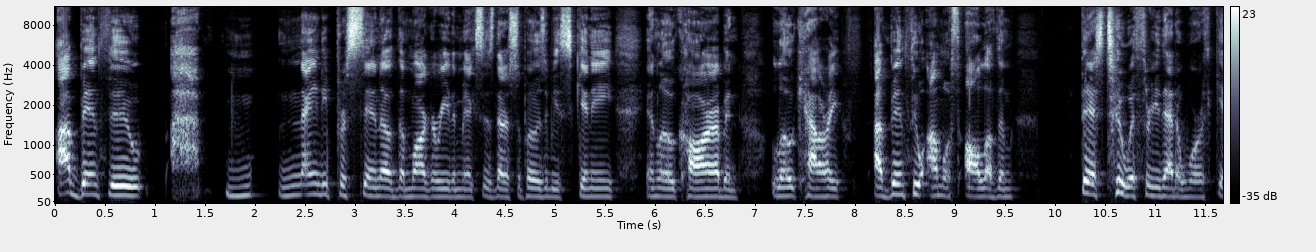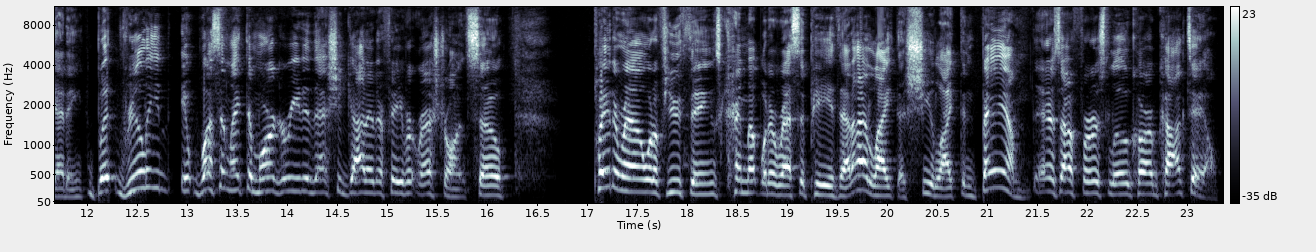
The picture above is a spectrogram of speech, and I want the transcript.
I've been through 90% of the margarita mixes that are supposed to be skinny and low carb and low calorie. I've been through almost all of them. There's two or three that are worth getting. But really, it wasn't like the margarita that she got at her favorite restaurant. So played around with a few things, came up with a recipe that I liked, that she liked, and bam, there's our first low carb cocktail.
